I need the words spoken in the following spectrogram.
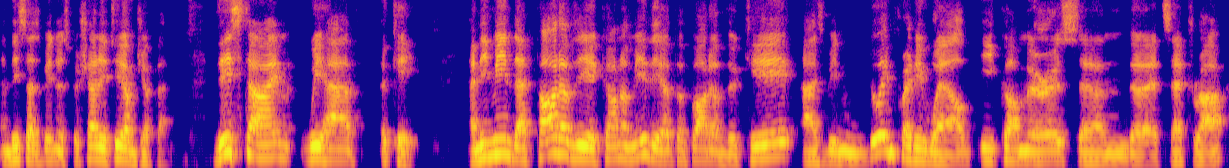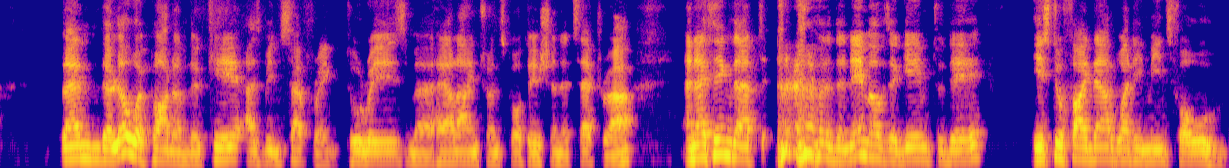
And this has been a specialty of Japan. This time we have a K. And it means that part of the economy, the upper part of the K, has been doing pretty well, e-commerce and uh, etc. Then the lower part of the K has been suffering, tourism, uh, airline transportation, etc. And I think that the name of the game today is to find out what it means for whom.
